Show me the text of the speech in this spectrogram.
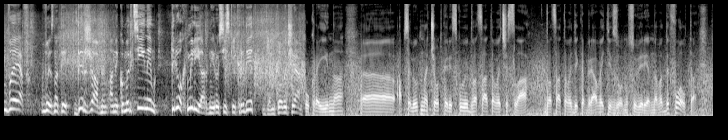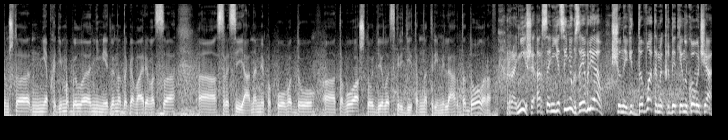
МВФ визнати державним, а не комерційним трьохмільярдний російський кредит Януковича. Украина э, абсолютно четко рискует 20 числа, 20 декабря войти в зону суверенного дефолта, потому что необходимо было немедленно договариваться э, с россиянами по поводу э, того, а что делать с кредитом на 3 миллиарда долларов. Раніше Арсеній Яценюк заявляв, що не віддаватиме кредит Януковича,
